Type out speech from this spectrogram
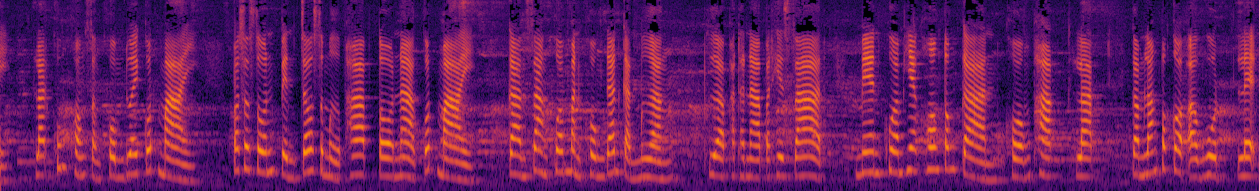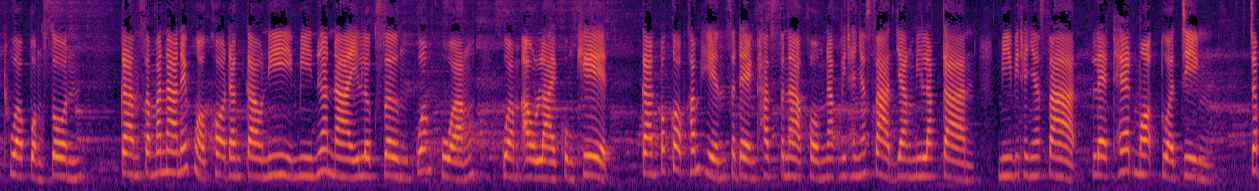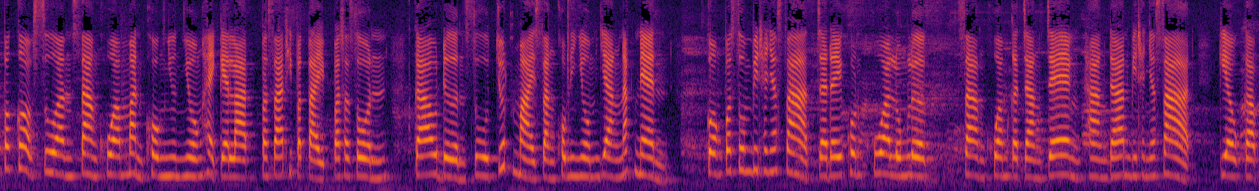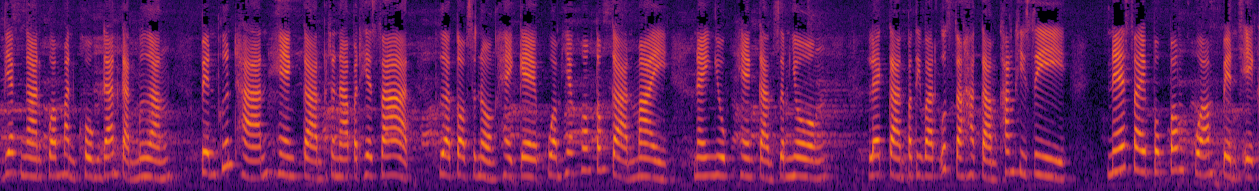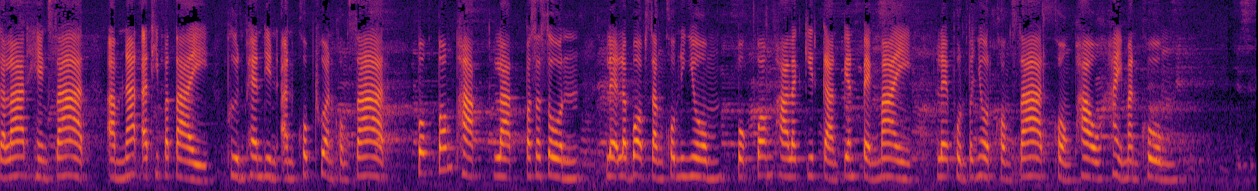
รัฐคุ้มครองสังคมด้วยกฎหมาย ประชาชนเป็นเจ้าเสมอภาพต่อหน้ากฎหมาย การสร้างความมั่นคงด้านการเมือง เพื่อพัฒนาประเทศชาติแมนความเรียกร้องต้องการของพรรครัฐ กำลังประกอบอาวุธ และทั่วปวงสนการสัมมนาในหัวข้อดังกล่าวนี้มีเนื้อในเลิกเซิงกว้างขวางความเอาลายคงเขต การประกอบคำเห็นแสดงทัศนะของนักวิทยาศาสตร์อย่างมีหลักการ มีวิทยาศาสตร์ และแทศเหมาะตัวจริง จะประกอบส่วนสร้างความมั่นคงยืนยงให้แก่รัฐประชาธิปไตยประชาชนก้าวเดินสู่จุดหมายสังคมนิยมอย่างนักแน่นกองประสุมวิทยาศาสตร์จะได้ค้นคว้าลงเลิก สร้างความกระจ่างแจ้งทางด้านวิทยาศาสตร์ เกี่ยวกับเวียกงานความมั่นคงด้านการเมือง เป็นพื้นฐานแห่งการพัฒนาประเทศชาติเพื่อตอบสนองให้แก่ความเรียกร้องต้องการใหม่ ในยุคแห่งการเสื่อมโยง และการปฏิวัติอุตสาหกรรมครั้งที่4เนใส่ปกป้องความเป็นเอกราชแห่งชาติอำนาจอธิปไตยพื้นแผ่นดินอันครบถ้วนของชาติ ปกป้องผักหลัดประสาชนและระบอบสังคมนิยม ปกป้องภารกิจการเปลี่ยนแปลงใหม่ และผลประโยชน์ของชาติของเผ่าให้มั่นคง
